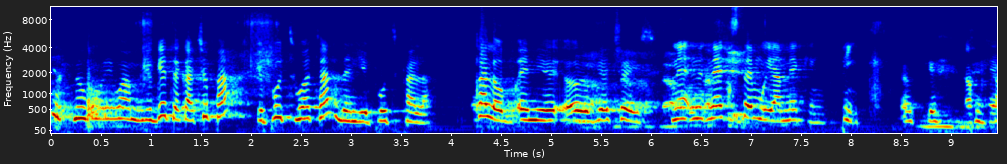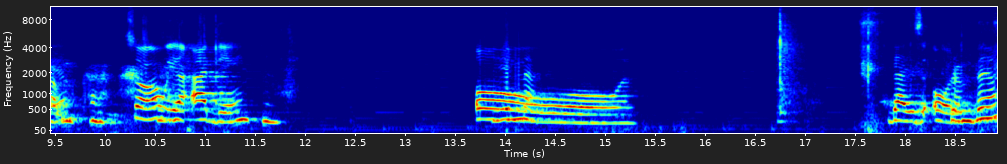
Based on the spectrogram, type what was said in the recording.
Yeah, no worry, one. You get a kachupa, you put water, then you put color. Color of any uh, of your choice. Ne- ne- next time we are making pink. Okay. Okay. So we are adding. Oh. Guys, all. From there,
